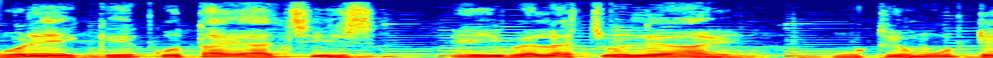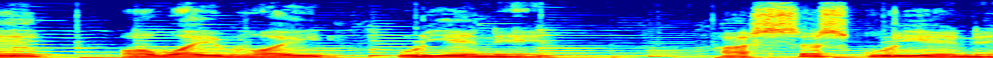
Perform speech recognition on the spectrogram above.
ওরে, কে কোথায় আছিস? এই বেলা চলে আয়। মুঠে মুঠে অভয় ভয় কুড়িয়ে নে। আশ্বাস কুড়িয়ে নে।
